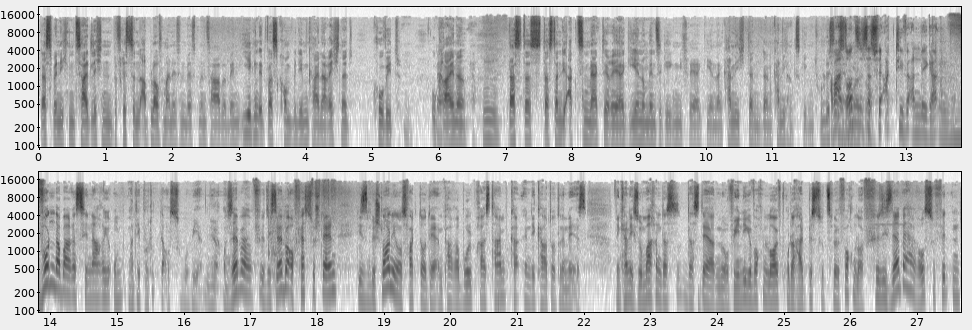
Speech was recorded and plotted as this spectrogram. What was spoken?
dass wenn ich einen zeitlichen befristeten Ablauf meines Investments habe, wenn irgendetwas kommt, mit dem keiner rechnet, Covid, Ukraine, ja, ja. Dass, dass, dass dann die Aktienmärkte reagieren und wenn sie gegen mich reagieren, dann kann ich, dann, dann kann ich nichts gegen tun. Das Aber ist ansonsten so. ist das für aktive Anleger ein wunderbares Szenario, um mal die Produkte auszuprobieren. Ja. Und selber, für sich selber auch festzustellen, diesen Beschleunigungsfaktor, der im Parabolpreis-Time-Indikator drin ist, den kann ich so machen, dass, dass der nur wenige Wochen läuft oder halt bis zu zwölf Wochen läuft. Für sich selber herauszufinden,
